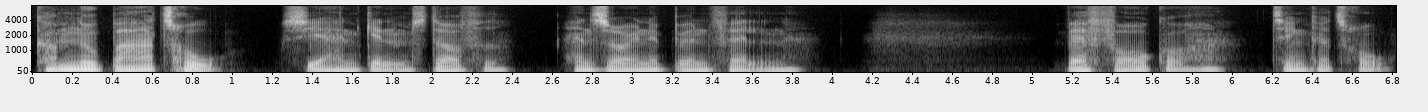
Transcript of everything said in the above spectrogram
Kom nu bare, tro, siger han gennem stoffet, hans øjne bønfaldende. Hvad foregår her, tænker Tro.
